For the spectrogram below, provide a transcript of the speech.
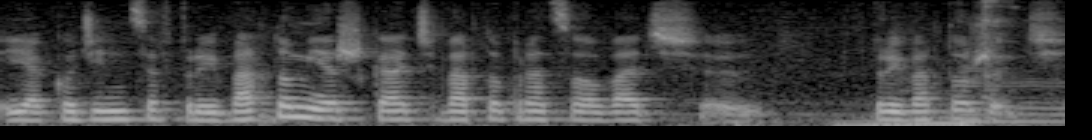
jako dzielnicę, w której warto mieszkać, warto pracować, w której warto żyć.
